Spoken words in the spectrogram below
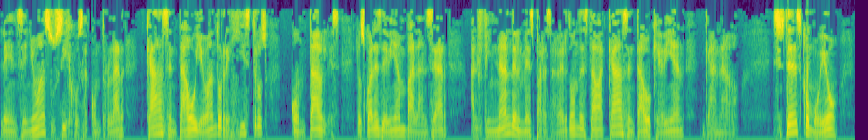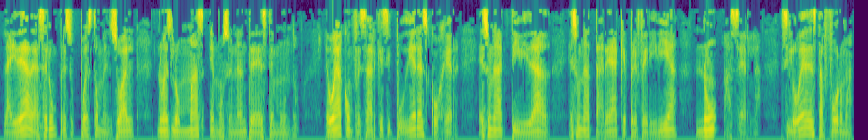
le enseñó a sus hijos a controlar cada centavo llevando registros contables, los cuales debían balancear al final del mes para saber dónde estaba cada centavo que habían ganado. Si ustedes como yo, la idea de hacer un presupuesto mensual no es lo más emocionante de este mundo. Le voy a confesar que si pudiera escoger, es una actividad, es una tarea que preferiría no hacerla. Si lo ve de esta forma,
